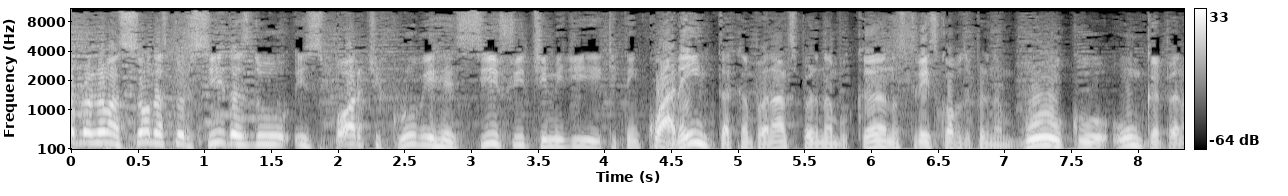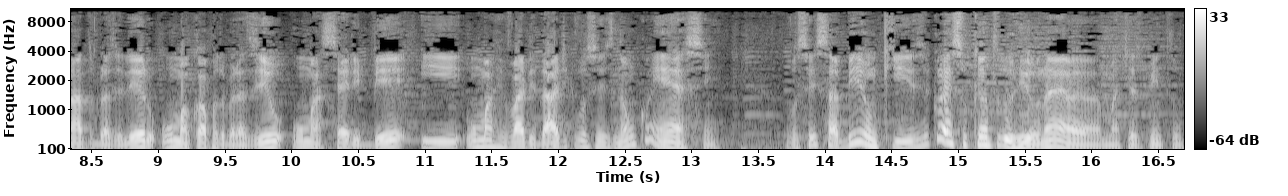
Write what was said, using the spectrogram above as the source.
A programação das torcidas do Esporte Clube Recife, time de, que tem 40 campeonatos pernambucanos, três Copas do Pernambuco, um Campeonato Brasileiro, uma Copa do Brasil, uma Série B e uma rivalidade que vocês não conhecem. Vocês sabiam que. Você conhece o Canto do Rio, né, Matias Pinto?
